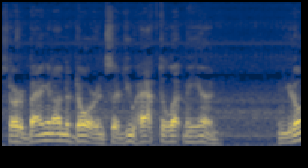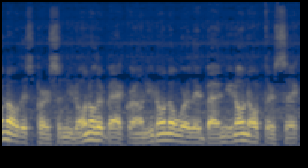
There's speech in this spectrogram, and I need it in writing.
started banging on the door, and said, You have to let me in, and you don't know this person, you don't know their background, you don't know where they've been, you don't know if they're sick,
